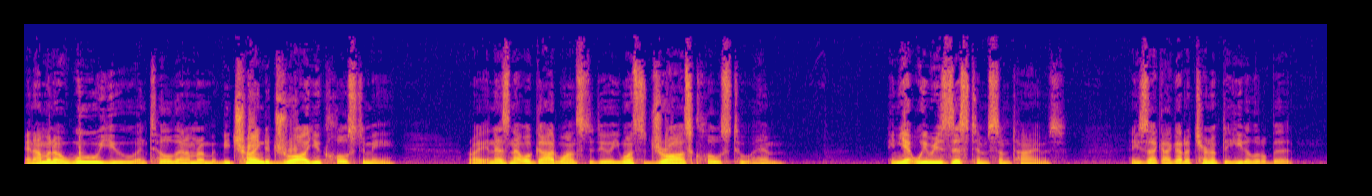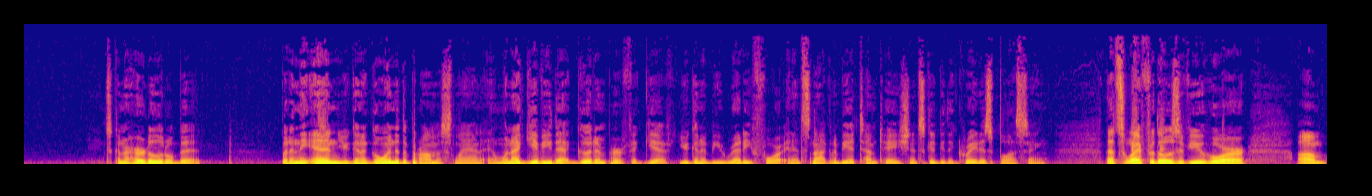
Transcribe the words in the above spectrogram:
and I'm going to woo you until then. I'm going to be trying to draw you close to me. Right? And isn't that what God wants to do? He wants to draw us close to Him. And yet we resist Him sometimes. And He's like, I got to turn up the heat a little bit. It's going to hurt a little bit. But in the end, you're going to go into the promised land. And when I give you that good and perfect gift, you're going to be ready for it. And it's not going to be a temptation. It's going to be the greatest blessing. That's why, for those of you who are um,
